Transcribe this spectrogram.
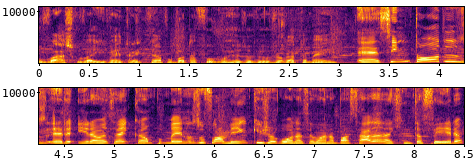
O, Vasco vai, vai entrar em campo? O Botafogo resolveu jogar também? É, sim, todos ir- irão entrar em campo, menos o Flamengo, que jogou na semana passada, na quinta-feira.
